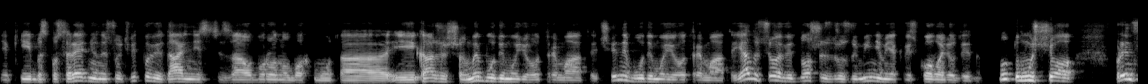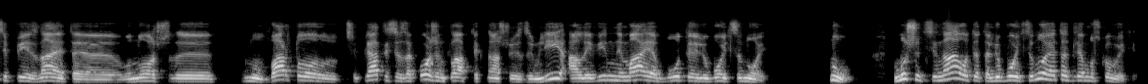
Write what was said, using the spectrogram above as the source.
які безпосередньо несуть відповідальність за оборону Бахмута, і кажуть, що ми будемо його тримати чи не будемо його тримати. Я до цього відношусь з розумінням як військова людина. Ну тому що, принципі, знаєте, воно ж. е, Ну, варто чіплятися за кожен клаптик нашої землі, але він не має бути любою ціною. Ну, тому що ціна, от це любою ціною, це для московитів.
